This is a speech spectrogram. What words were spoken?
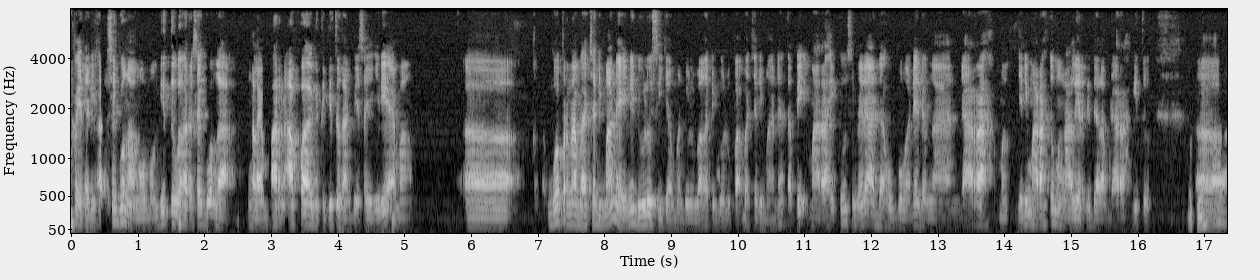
apa ya tadi? Harusnya gue nggak ngomong gitu harusnya gue nggak ngelempar apa gitu-gitu kan biasanya. Jadi emang uh, eh, gue pernah baca di mana ya? Ini dulu sih zaman dulu banget ya. Gue lupa baca di mana. Tapi marah itu sebenarnya ada hubungannya dengan darah. Jadi marah tuh mengalir di dalam darah gitu. Okay. uh, eh,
